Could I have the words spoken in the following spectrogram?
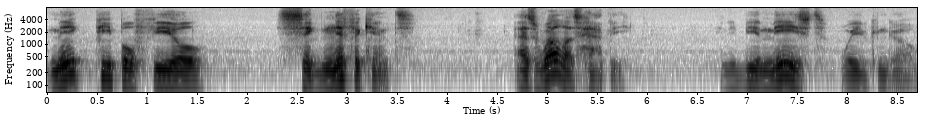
make people feel significant as well as happy. And you'd be amazed where you can go.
